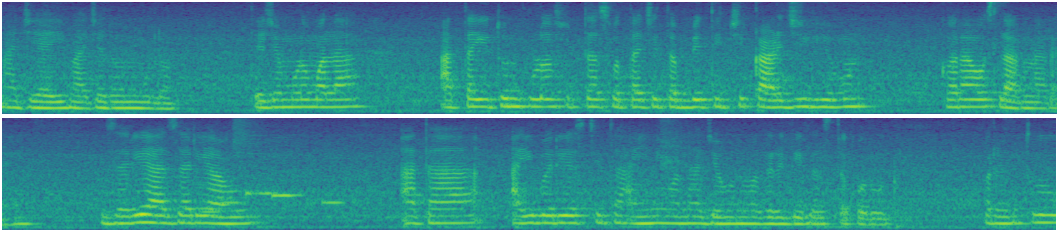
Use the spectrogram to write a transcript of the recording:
माझी आई माझ्या दोन मुलं. त्याच्यामुळं मला आता इथून पुढंसुद्धा स्वतःची तब्येतीची काळजी घेऊन करावंच लागणार आहे. जरी आजारी आहो आता आई बरी असती तर आईने मला जेवण वगैरे दिलं असतं करून. परंतु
